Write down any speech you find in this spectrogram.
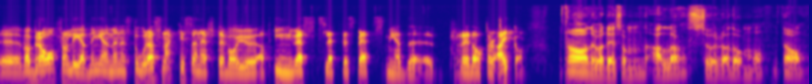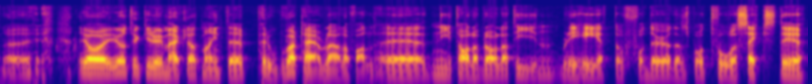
Eh, var bra från ledningen, men den stora snackisen efter var ju att Ingves släppte spets med eh, Predator Icon. Ja, det var det som alla surrade om och ja, eh, jag, jag tycker det är märkligt att man inte provar tävla i alla fall. Eh, ni talar bra latin, blir het och får dödens på 2,6. Det,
